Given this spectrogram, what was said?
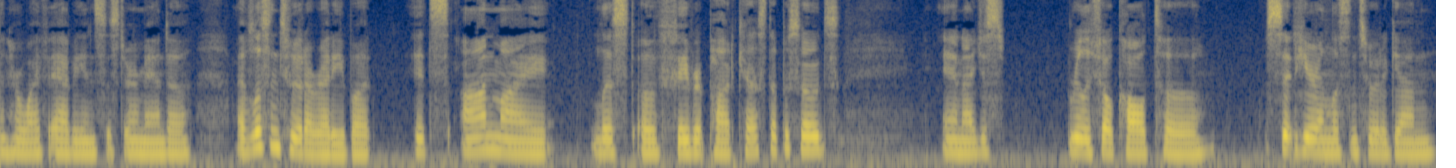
and her wife Abby and sister Amanda. I've listened to it already, but it's on my list of favorite podcast episodes. And I just really felt called to sit here and listen to it again.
